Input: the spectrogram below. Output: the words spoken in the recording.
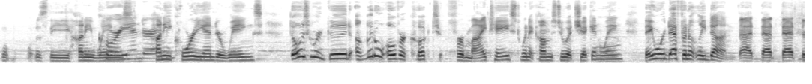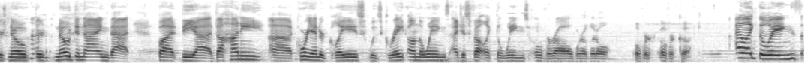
what, what, was the honey wings? Coriander, honey coriander wings those were good, a little overcooked for my taste when it comes to a chicken wing. They were definitely done. That that that there's no there's no denying that. But the uh, the honey uh, coriander glaze was great on the wings. I just felt like the wings overall were a little over overcooked. I like the wings. Uh,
